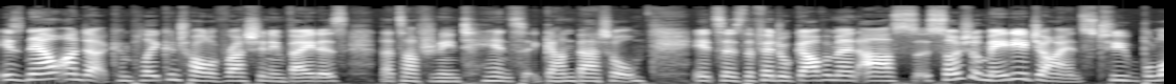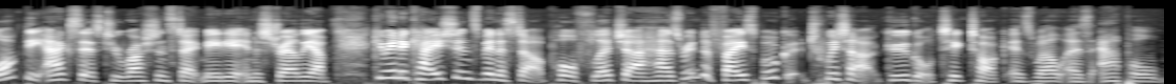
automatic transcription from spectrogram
is now under complete control of Russian invaders. That's after an intense gun battle. It says the federal government asks social media giants to block the access to Russian state media in Australia. Communications Minister Paul Fletcher has written to Facebook, Twitter, Google, TikTok, as well as Apple.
